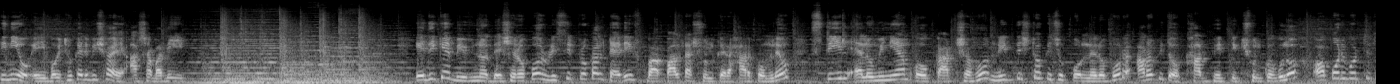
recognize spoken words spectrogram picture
তিনিও এই বৈঠকের বিষয়ে আশাবাদী। এদিকে বিভিন্ন দেশের ওপর রিসিপ্রোকাল ট্যারিফ বা পাল্টা শুল্কের হার কমলেও স্টিল, অ্যালুমিনিয়াম ও কাঠসহ নির্দিষ্ট কিছু পণ্যের ওপর আরোপিত খাতভিত্তিক শুল্কগুলো অপরিবর্তিত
